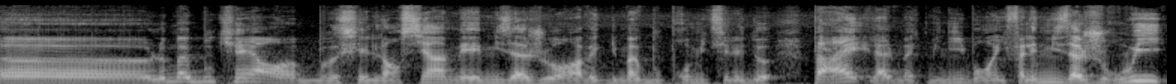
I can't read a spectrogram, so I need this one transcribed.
Euh, le MacBook Air, bah, c'est l'ancien, mais mise à jour avec du MacBook Pro mixé les deux. Pareil, et là, le Mac Mini, bon, il fallait une mise à jour, oui,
